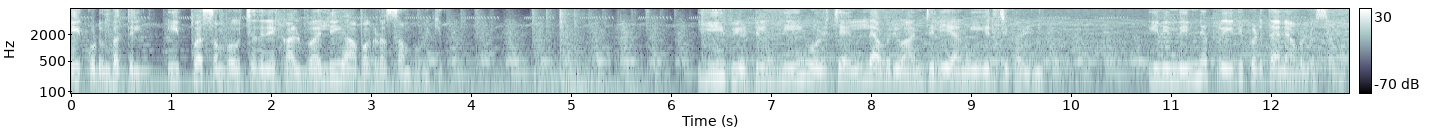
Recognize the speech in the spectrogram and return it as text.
ഈ കുടുംബത്തിൽ ഇപ്പൊ സംഭവിച്ചതിനേക്കാൾ വലിയ അപകടം സംഭവിക്കും. ഈ വീട്ടിൽ നീ ഒഴിച്ച എല്ലാവരും അഞ്ജലിയെ അംഗീകരിച്ചു കഴിഞ്ഞു. ഇനി നിന്നെ പ്രീതിപ്പെടുത്താൻ അവളുടെ ശ്രമം.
